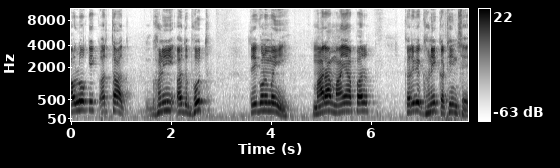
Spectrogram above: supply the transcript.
અવલૌકિક અર્થાત ઘણી અદ્ભુત ત્રિગુણમયી મારા માયા પર કરવી ઘણી કઠિન છે.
